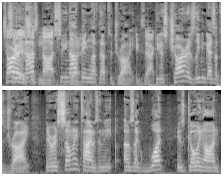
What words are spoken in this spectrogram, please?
So Chara you're is just not. So you're not doing it. being left out to dry. Exactly. Because Chara is leaving guys out to dry. There were so many times, and the I was like, what is going on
